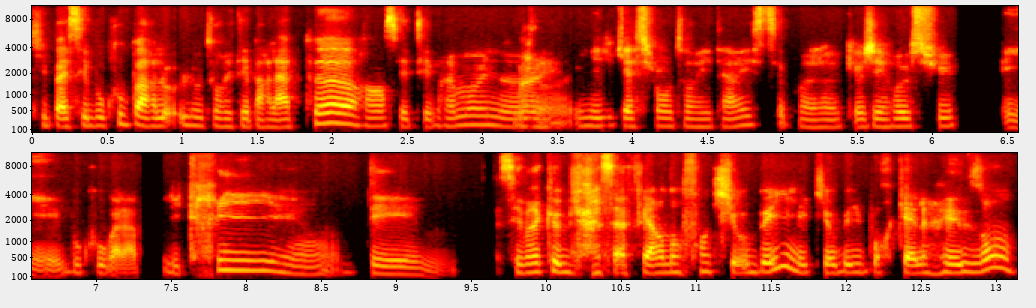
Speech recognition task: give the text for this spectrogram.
qui passait beaucoup par l'autorité, par la peur. Hein. C'était vraiment une, une, éducation autoritariste que j'ai reçue. Et beaucoup, voilà, les cris. Et, c'est vrai que ça fait un enfant qui obéit, mais qui obéit pour quelle raison?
